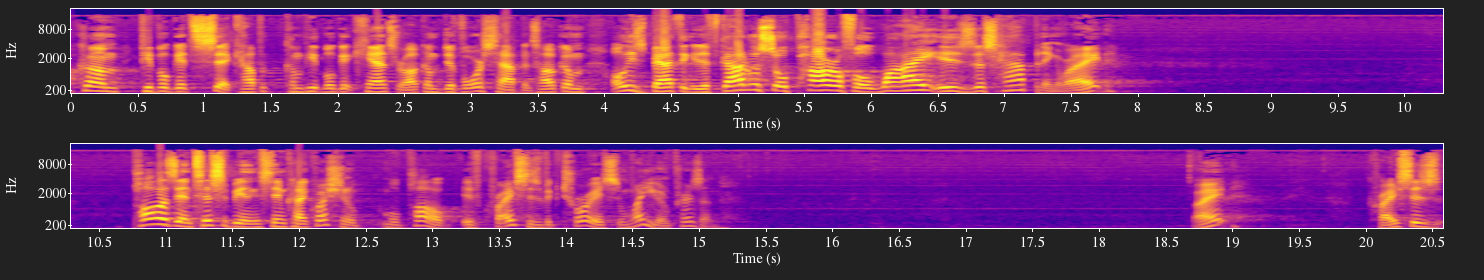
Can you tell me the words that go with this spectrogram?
come people get sick? How come people get cancer? How come divorce happens? How come all these bad things? If God was so powerful, why is this happening, right? Paul is anticipating the same kind of question. Well, Paul, if Christ is victorious, then why are you in prison? Right? Christ is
